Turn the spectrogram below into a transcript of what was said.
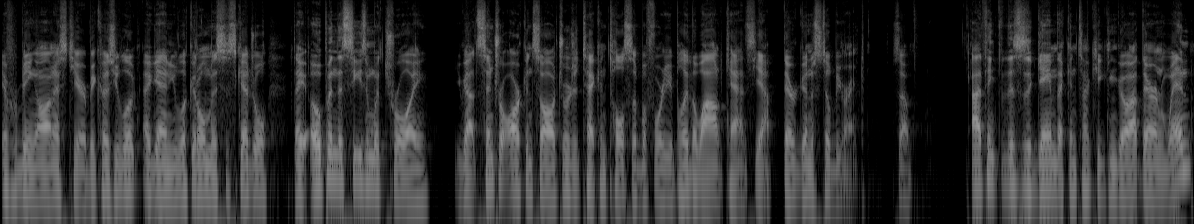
if we're being honest here, because you look again, you look at Ole Miss's schedule. They open the season with Troy. You've got Central Arkansas, Georgia Tech, and Tulsa before you play the Wildcats. Yeah, they're going to still be ranked. So I think that this is a game that Kentucky can go out there and win.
